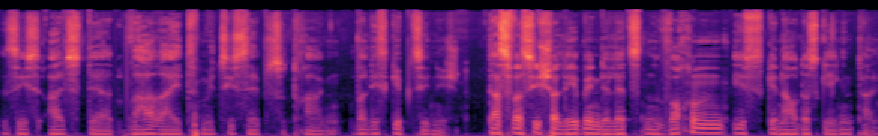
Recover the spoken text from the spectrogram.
sich als der Wahrheit mit sich selbst zu tragen, weil es gibt sie nicht. Das, was ich erlebe in den letzten Wochen, ist genau das Gegenteil.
